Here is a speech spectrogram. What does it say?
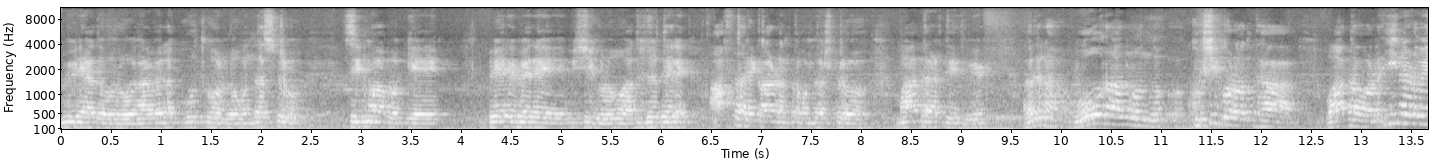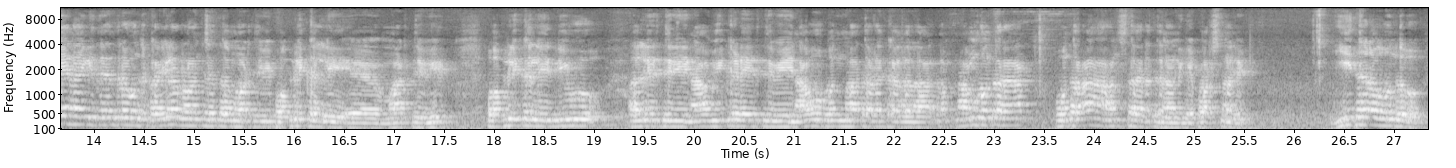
ಮೀಡಿಯಾದವರು ನಾವೆಲ್ಲ ಕೂತ್ಕೊಂಡು ಒಂದಷ್ಟು ಸಿನಿಮಾ ಬಗ್ಗೆ ಬೇರೆ ಬೇರೆ ವಿಷಯಗಳು ಅದ್ರ ಜೊತೆಲೆ ಆಫ್ಟರ್ ರೆಕಾರ್ಡ್ ಅಂತ ಒಂದಷ್ಟು ಮಾತಾಡ್ತಿದ್ವಿ. ಅದೆಲ್ಲ ಓವರ್ ಆಲ್ ಒಂದು ಖುಷಿ ಕೊಡುವಂತಹ ವಾತಾವರಣ ಈ ನಡುವೆ ಏನಾಗಿದೆ ಅಂದ್ರೆ ಒಂದು ಟ್ರೈಲರ್ ಲಾಂಚ್ ಅಂತ ಮಾಡ್ತೀವಿ ಪಬ್ಲಿಕ್ ಅಲ್ಲಿ ಮಾಡ್ತೀವಿ. ಪಬ್ಲಿಕ್ ಅಲ್ಲಿ ನೀವು ಅಲ್ಲಿರ್ತೀವಿ ನಾವು ಈ ಕಡೆ ಇರ್ತೀವಿ, ನಾವು ಬಂದು ಮಾತಾಡಕ್ಕಾಗಲ್ಲ. ನಮ್- ನಮ್ಗೊಂಥರ ಒಂಥರ ಅನಿಸ್ತಾ ಇರುತ್ತೆ ನನಗೆ ಪರ್ಸ್ನಲಿ ಈ ತರ ಒಂದು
